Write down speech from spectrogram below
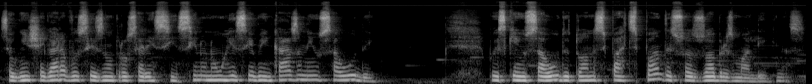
Se alguém chegar a vocês e não trouxer esse ensino, não o recebam em casa nem o saúdem. Pois quem o saúda torna-se participante das suas obras malignas.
